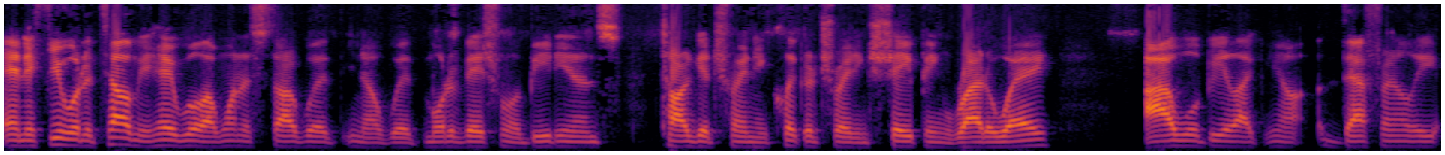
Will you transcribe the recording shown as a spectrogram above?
And if you were to tell me, hey, Will, I want to start with, you know, with motivational obedience, target training, clicker training, shaping right away, I will be like, you know, definitely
